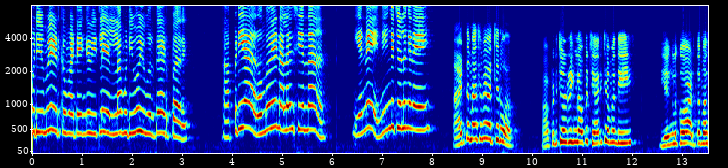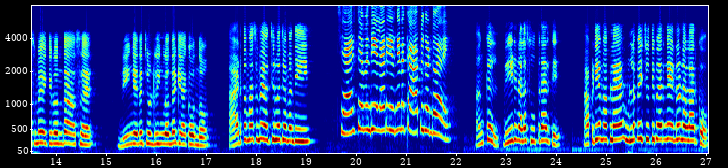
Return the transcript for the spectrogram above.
முடிவுமே எடுக்க மாட்டேன். எங்க வீட்ல எல்லா முடிவும் இவர் தான் எடுப்பாரு. அப்படியா? ரொம்பவே நல்ல விஷயம்தான். என்னே நீங்க சொல்லுங்கண்ணே. அடுத்த மாசமே வச்சிருவோம். அப்படி சொல்றீங்களா அப்ப சரி சம்மந்தி. எங்களுக்கோ அடுத்த மாசமே வைக்கணும்னு தான் ஆசை. நீங்க என்ன சொல்றீங்களோன்னு தான் கேட்க வந்தோம். அடுத்த மாசமே வச்சிருவோம் சம்மந்தி. சரி சம்மந்தி எல்லாரும் இருங்க நான் காப்பி கொண்டு வரேன். அங்கிள் வீடு நல்லா சூப்பரா இருக்கு. அப்படியே மாப்பிள்ள உள்ள போய் சுத்தி பாருங்க இன்னும் நல்லா இருக்கும்.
